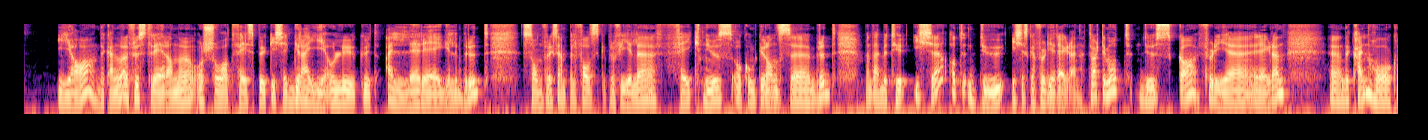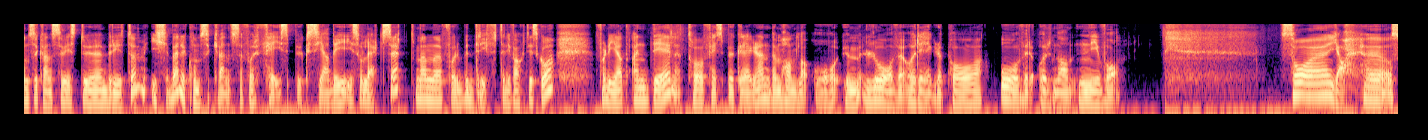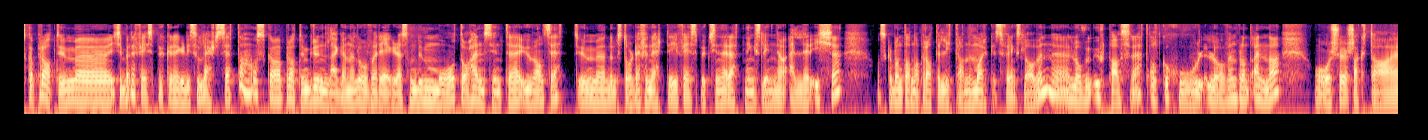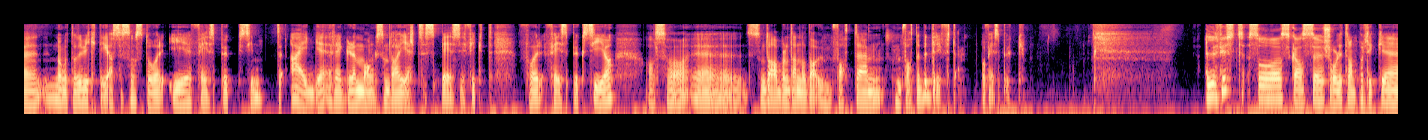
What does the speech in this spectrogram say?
ja, det kan være frustrerende å se at Facebook ikke greier å luke ut alle regelbrudd, som f.eks. falske profiler, fake news og konkurransebrudd, men det betyr ikke at du ikke skal følge reglene. Tvert imot, du skal følge reglene. Det kan ha konsekvenser hvis du bryter dem, ikke bare konsekvenser for Facebook-sida di isolert sett, men for bedrifter de faktisk òg, fordi at en del av Facebook-reglene handler òg om lover og regler på overordna nivå. Så ja, vi skal prate om ikke bare Facebook-regler isolert sett, da. vi skal prate om grunnleggende lover og regler som du må ta hensyn til uansett om de står definert i Facebook sine retningslinjer eller ikke. Vi skal bl.a. prate litt om markedsføringsloven, lov om opphavsrett, alkoholloven bl.a., og selvsagt da noe av det viktigste som står i Facebook sitt eget reglement, som da gjelder spesifikt for Facebook-sida, altså eh, som da bl.a. omfatter, omfatter bedrifter på Facebook. Eller først så skal vi se litt på like,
